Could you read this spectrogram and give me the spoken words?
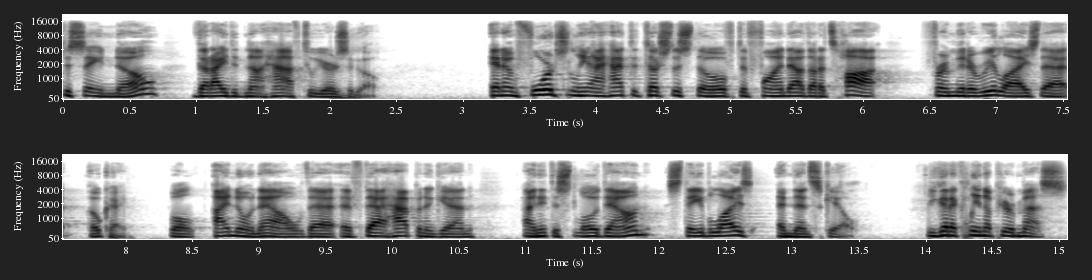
to say no that I did not have two years ago. And unfortunately, I had to touch the stove to find out that it's hot for me to realize that, okay, well, I know now that if that happened again, I need to slow down, stabilize, and then scale. You got to clean up your mess.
